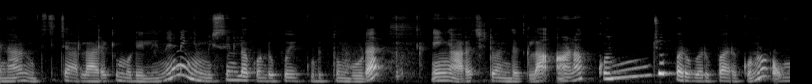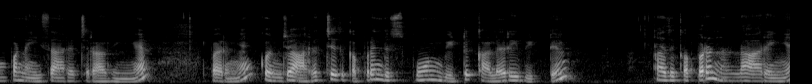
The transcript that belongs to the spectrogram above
என்னால் மிக்ஸி சாரில் அரைக்க முடியலன்னு நீங்கள் மிஷினில் கொண்டு போய் கொடுத்தும் கூட நீங்கள் அரைச்சிட்டு வந்துக்கலாம். ஆனால் கொஞ்சம் கொஞ்சம் பருபருப்பாக இருக்கணும். ரொம்ப நைஸாக அரைச்சிடாதீங்க. பாருங்கள் கொஞ்சம் அரைச்சதுக்கப்புறம் இந்த ஸ்பூன் விட்டு கலரி விட்டு அதுக்கப்புறம் நல்லா அரைங்க.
